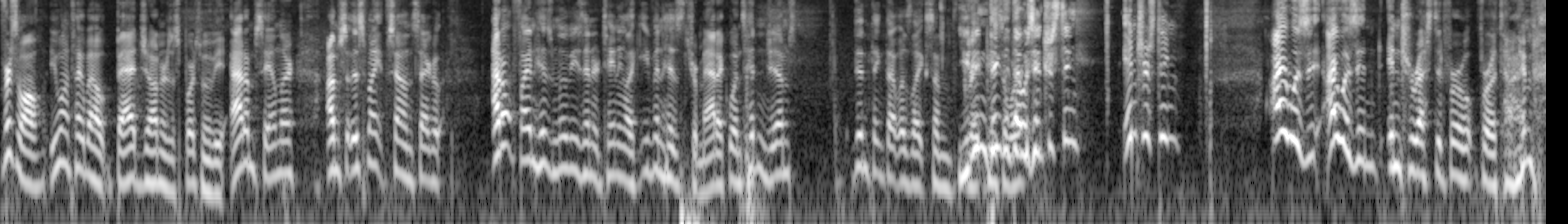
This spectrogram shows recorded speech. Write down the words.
First of all, you want to talk about bad genres of sports movie? Adam Sandler. I'm so this might sound sacrilege. I don't find his movies entertaining. Like even his dramatic ones, Hidden Gems. Didn't think that was like some. You great didn't piece think that of that work. was interesting? interesting. I was I was in, interested for for a time.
